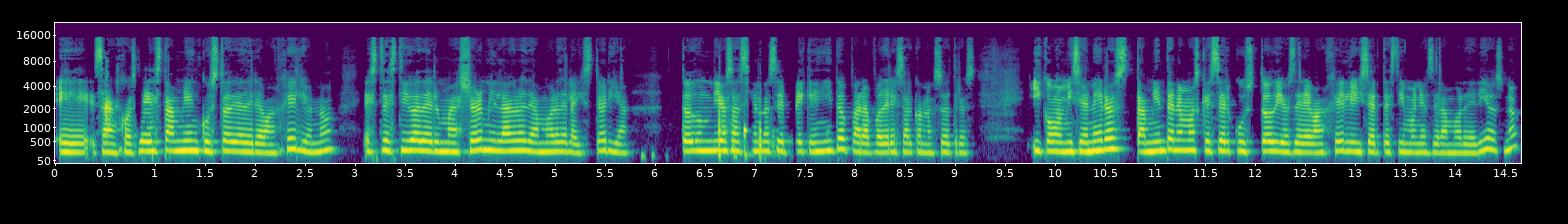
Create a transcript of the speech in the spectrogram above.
Eh, San José es también custodia del Evangelio, ¿no? Es testigo del mayor milagro de amor de la historia todo un Dios haciéndose pequeñito para poder estar con nosotros. Y como misioneros también tenemos que ser custodios del Evangelio y ser testimonios del amor de Dios, ¿no?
